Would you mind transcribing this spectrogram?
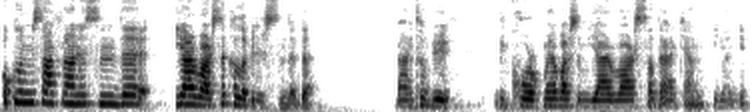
Okulun misafirhanesinde yer varsa kalabilirsin dedi. Ben tabii bir korkmaya başladım yer varsa derken yani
